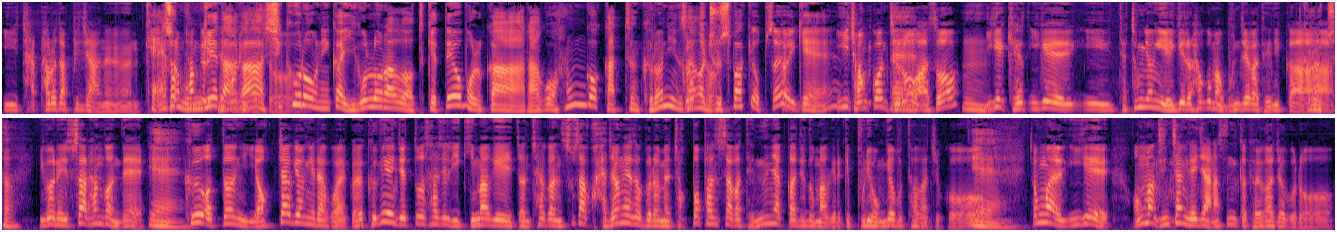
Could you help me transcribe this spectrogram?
이 자- 바로 잡히지 않은 계속 뭉개다가. 시끄러우니까 이걸로라도 어떻게 떼어볼까라고 한 것 같은 그런 인상을 그렇죠. 줄 수밖에 없어요, 그러니까 이게. 이 정권 들어와서 음. 이게 개- 이게 이 대통령이 얘기를 하고 막 문제가 되니까 그렇죠. 이거는 수사를 한 건데 예. 그 어떤 역작용이라고 할까요? 그게 이제 또 사실 이 김학의 전 차관 수사 과정에서 그러면 적법한 수사가 됐느냐까지도 막 이렇게 불이 옮겨 붙어가지고 예. 정말 이게 엉망진창이 되지 않았습니까 결과적으로?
